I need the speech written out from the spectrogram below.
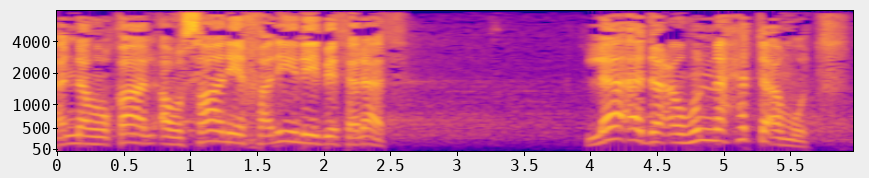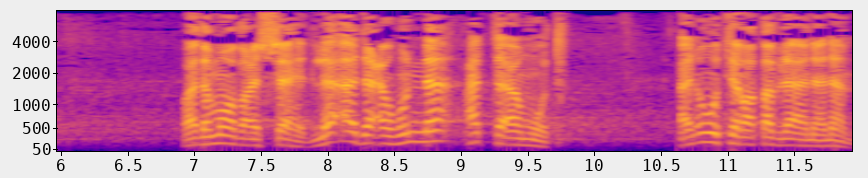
أنه قال أوصاني خليلي بثلاث لا أدعهن حتى أموت. وهذا موضع الشاهد. لا أدعهن حتى أموت. أن أوتر قبل أن أنام.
